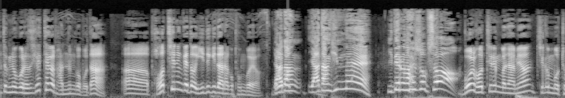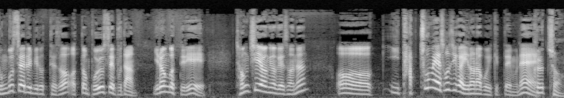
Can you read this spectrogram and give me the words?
등록을 해서 혜택을 받는 것보다 아, 버티는 게 더 이득이다라고 본 거예요. 야당 야당 힘내 이대로는 할 수 없어. 뭘 버티는 거냐면 지금 뭐 종부세를 비롯해서 어떤 보유세 부담 이런 것들이 정치 영역에서는 어 이 다툼의 소지가 일어나고 있기 때문에 그렇죠.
